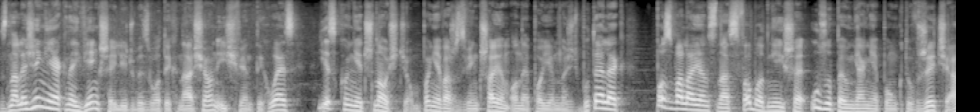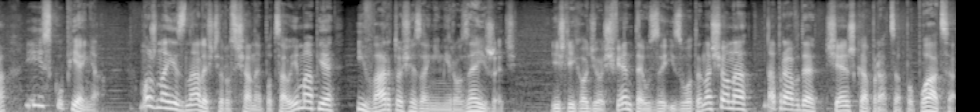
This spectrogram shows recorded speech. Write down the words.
Znalezienie jak największej liczby złotych nasion i świętych łez jest koniecznością, ponieważ zwiększają one pojemność butelek, pozwalając na swobodniejsze uzupełnianie punktów życia i skupienia. Można je znaleźć rozsiane po całej mapie i warto się za nimi rozejrzeć. Jeśli chodzi o święte łzy i złote nasiona, naprawdę ciężka praca popłaca.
